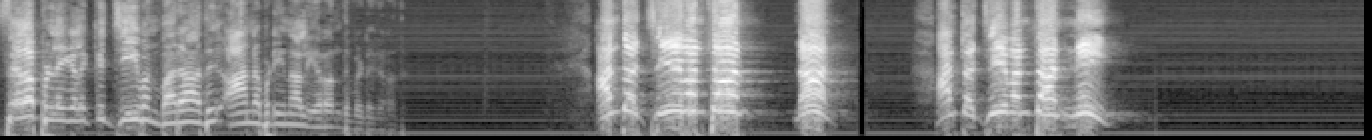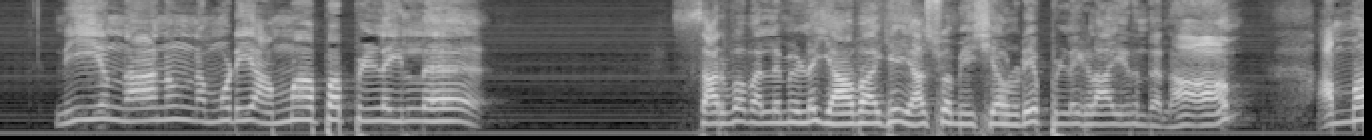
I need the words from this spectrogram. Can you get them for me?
சில பிள்ளைகளுக்கு ஜீவன் வராது ஆனபடினால் இறந்து விடுகிறது. அந்த ஜீவன் தான் நான். அந்த ஜீவன் தான் நீ. நீயும் நானும் நம்முடைய அம்மா அப்பா பிள்ளை இல்ல. சர்வ வல்லமையுள்ள யாவாகிய யாஸ்வமேசியாவுடைய பிள்ளைகளாயிருந்த நாம் அம்மா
